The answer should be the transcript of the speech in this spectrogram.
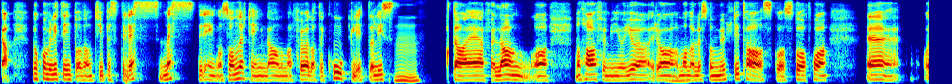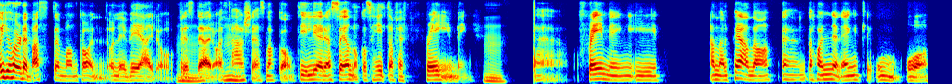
ja, Nå kommer vi litt inn på sånn type stressmestring og sånne ting, da, når man føler at det koker litt og lista Mm. Er for lang og man har for mye å gjøre og Mm. man har lyst til å multitaske og stå på eh, og gjøre det beste man kan og levere og Mm. prestere og alt det Mm. her som jeg snakka om tidligere, så er det noe som heter for framing Mm. framing i NLP, da, eh, det handler egentlig om å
